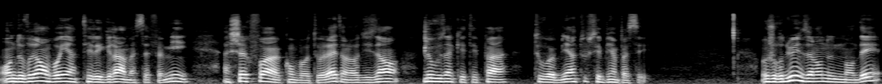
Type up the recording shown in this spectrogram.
on devrait envoyer un télégramme à sa famille à chaque fois qu'on va aux toilettes en leur disant Ne vous inquiétez pas, tout va bien, tout s'est bien passé. Aujourd'hui, nous allons nous demander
